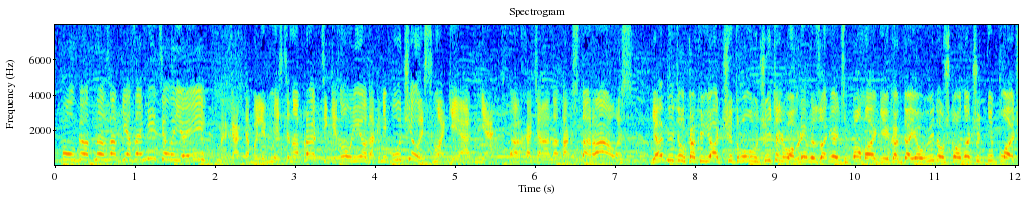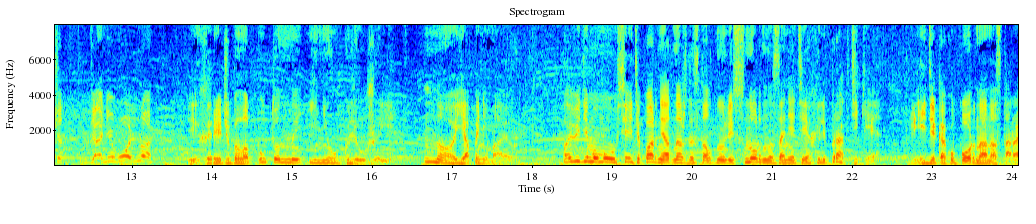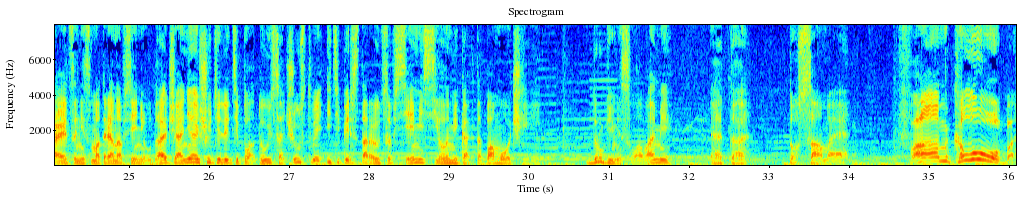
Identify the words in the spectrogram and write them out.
Полгода назад я заметил ее и... Мы как-то были вместе на практике, но у нее так и не получилось с магией огня. А, хотя она так старалась. Я видел, как ее отчитывал учитель во время занятий по магии, когда я увидел, что она чуть не плачет. Я невольно... Их речь была путанной и неуклюжей. Но я понимаю. По-видимому, все эти парни однажды столкнулись с Норн на занятиях или практике. Видя, как упорно она старается, несмотря на все неудачи, они ощутили теплоту и сочувствие и теперь стараются всеми силами как-то помочь ей. Другими словами, это то самое. Фан-клуб!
